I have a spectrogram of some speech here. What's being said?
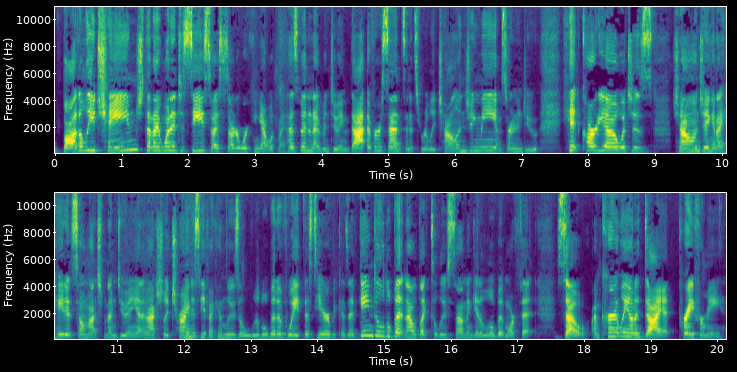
bodily change that I wanted to see. So I started working out with my husband and I've been doing that ever since and it's really challenging me. I'm starting to do HIIT cardio, which is challenging and I hate it so much, but I'm doing it. I'm actually trying to see if I can lose a little bit of weight this year because I've gained a little bit and I would like to lose some and get a little bit more fit. So I'm currently on a diet. Pray for me.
